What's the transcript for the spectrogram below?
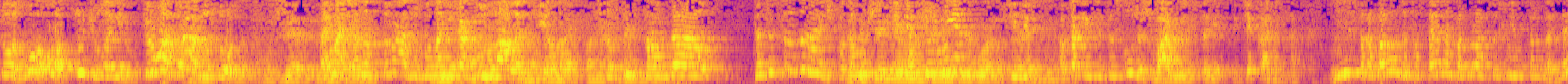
создан. О, о, суть уловил. Тюрьма сразу создана. Уже. Понимаешь, она сразу была не как бунгало Ну, сделана. Чтобы ты страдал. Да ты страдаешь, потому ты что в сидя в тюрьме, сидя- а вот так если ты служишь в армии советской, тебе кажется, министр обороны постоянно подбрасывает мне страдать. Да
